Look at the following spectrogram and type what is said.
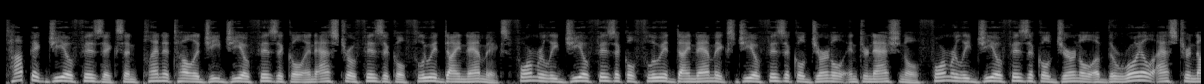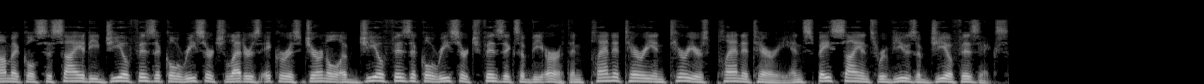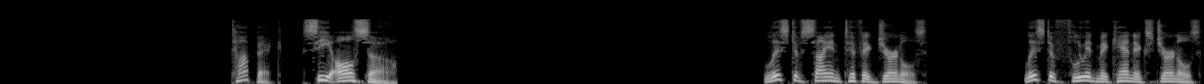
Topic geophysics and planetology Geophysical and astrophysical fluid dynamics Formerly Geophysical Fluid Dynamics Geophysical Journal International Formerly Geophysical Journal of the Royal Astronomical Society Geophysical Research Letters Icarus Journal of Geophysical Research Physics of the Earth and Planetary Interiors Planetary and Space Science Reviews of Geophysics. See also List of scientific journals List of fluid mechanics journals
